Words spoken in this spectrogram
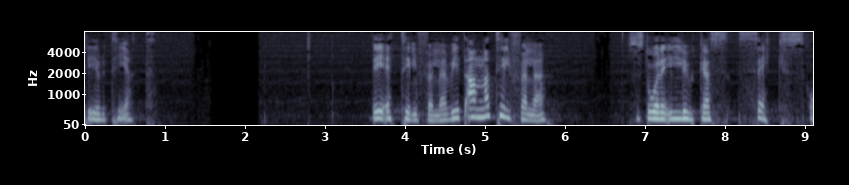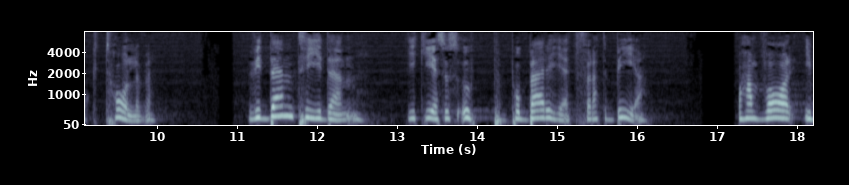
prioritet. Det är ett tillfälle. Vid ett annat tillfälle så står det i Lukas 6 och 12. Vid den tiden gick Jesus upp på berget för att be. Och han var, i,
